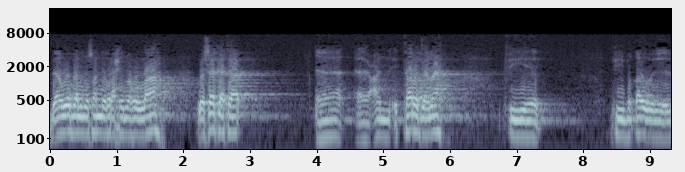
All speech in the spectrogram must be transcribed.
بأوب المصنف رحمه الله وسكت آه، آه، عن الترجمة في في بقول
